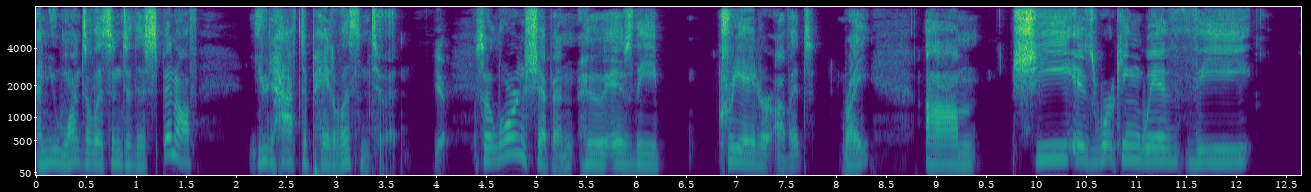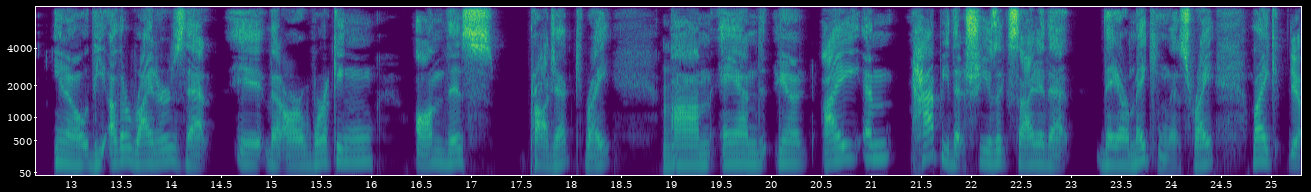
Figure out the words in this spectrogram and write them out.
and you want to listen to this spinoff, you'd have to pay to listen to it. Yeah. So Lauren Shippen, who is the creator of it, right? Um, she is working with the, you know, the other writers that i- that are working on this project, right? Mhm. Um, and you know, I am happy that she is excited that they are making this, right? Like, Yeah.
